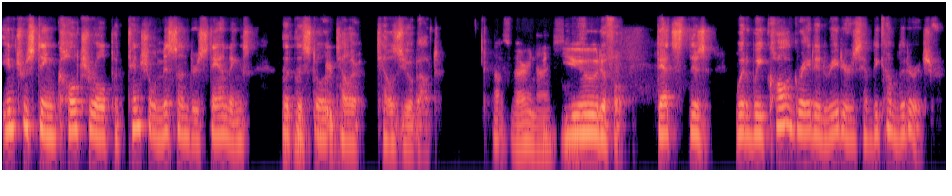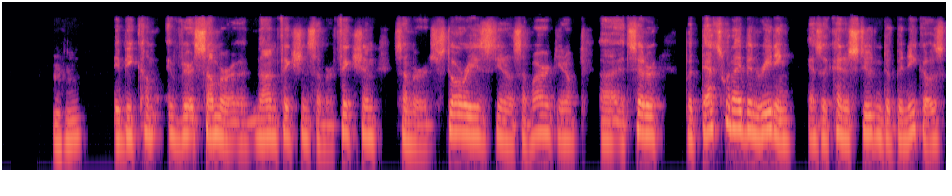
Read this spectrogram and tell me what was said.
interesting cultural potential misunderstandings that the mm-hmm. storyteller tells you about. That's very nice. Beautiful. That's there's what we call graded readers have become literature. Mm-hmm. They become very some are nonfiction, some are fiction, some are stories, you know, some aren't, you know, uh, et cetera. But that's what I've been reading as a kind of student of Beniko's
